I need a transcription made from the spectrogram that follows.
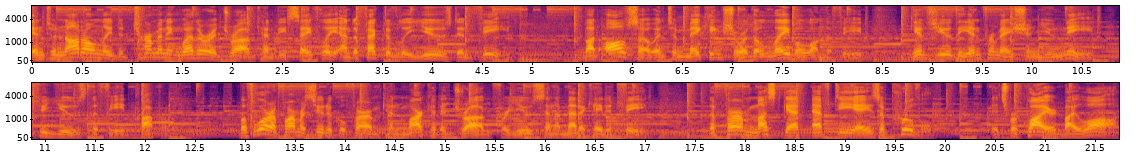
into not only determining whether a drug can be safely and effectively used in feed, but also into making sure the label on the feed gives you the information you need to use the feed properly. Before a pharmaceutical firm can market a drug for use in a medicated feed, the firm must get FDA's approval. It's required by law.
